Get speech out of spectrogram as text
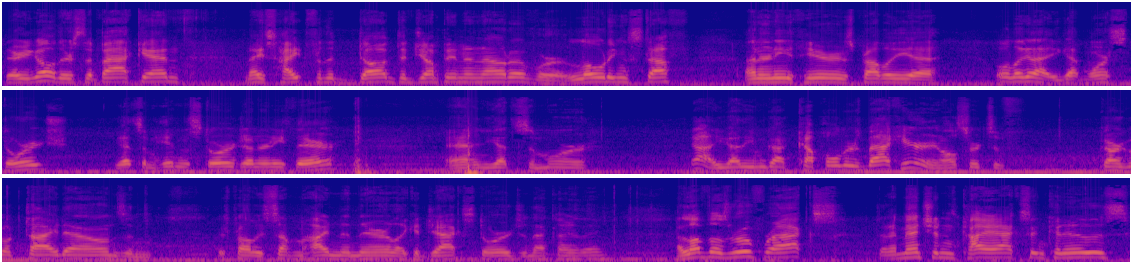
there you go, there's the back end. Nice height for the dog to jump in and out of or loading stuff. Underneath here is probably, uh, oh look at that, you got more storage. You got some hidden storage underneath there. And you got some more, yeah, you got even got cup holders back here and all sorts of cargo tie downs and there's probably something hiding in there like a jack storage and that kind of thing. I love those roof racks. Did I mention kayaks and canoes?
